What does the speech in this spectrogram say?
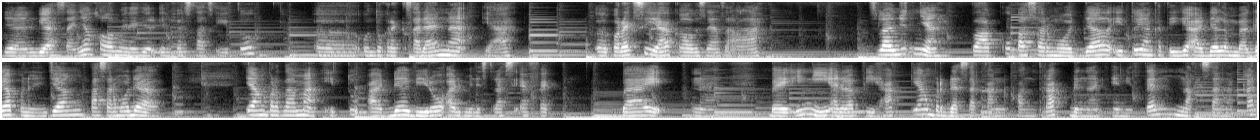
Dan biasanya kalau manajer investasi itu uh, untuk reksadana ya. Uh, koreksi ya kalau misalnya salah. Selanjutnya, pelaku pasar modal itu yang ketiga ada lembaga penunjang pasar modal. Yang pertama itu ada Biro Administrasi Efek. Baik. Nah, baik ini adalah pihak yang berdasarkan kontrak dengan emiten melaksanakan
